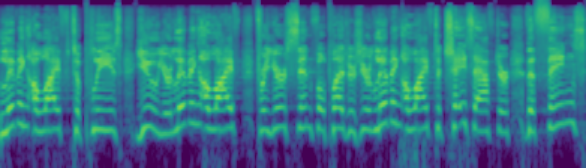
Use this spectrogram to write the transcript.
living a life to please you. You're living a life for your sinful pleasures. You're living a life to chase after the things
